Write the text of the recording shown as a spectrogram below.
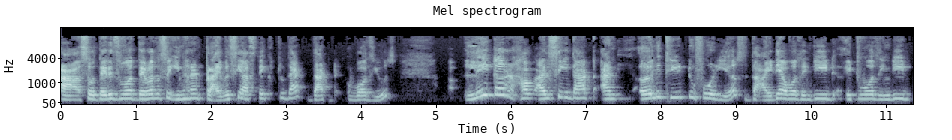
uh, so there is what there was also inherent privacy aspect to that that was used later how i'll see that and early three to four years the idea was indeed it was indeed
